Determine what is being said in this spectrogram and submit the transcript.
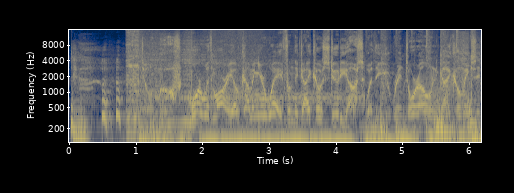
Don't move. More with Mario coming your way from the Geico Studios. Whether you rent or own, Geico makes it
